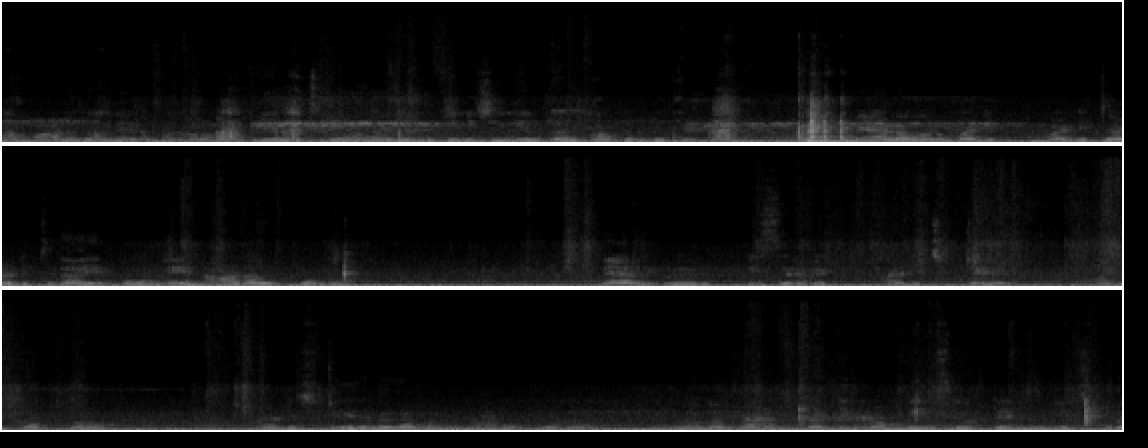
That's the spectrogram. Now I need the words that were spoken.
நம்ம ஆளுங்க வந்து என்ன பண்ணுவாங்க அப்படியே வச்சுருவாங்க. அது வந்து ஃபினிஷிங் இருக்காது பார்க்குறதுக்கு. மேலே ஒரு மடி மடித்து அடித்து தான் எப்போவுமே நாடாக போடும் மேலே இப்படி ஒரு பிசிறு வெ அடிச்சுட்டு அதுக்கப்புறம் அடிச்சுட்டு இதில் தான் நம்ம நாடா போடுறோம் இவ்வளோ தான் பேண்ட் கட்டிங் ரொம்ப ஈஸி ஒரு டென் மினிட்ஸ் கூட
